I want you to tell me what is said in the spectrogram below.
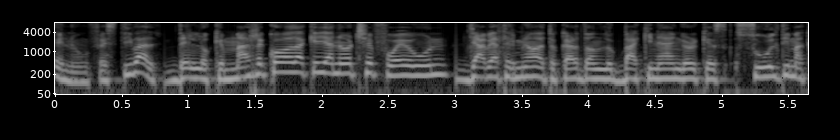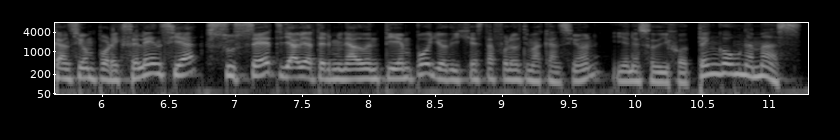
en un festival. De lo que más recuerdo aquella noche fue un. Ya había terminado de tocar Don't Look Back in Anger, que es su última canción por excelencia. Su set ya había terminado en tiempo. Yo dije, esta fue la última canción. Y en eso dijo, tengo una más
